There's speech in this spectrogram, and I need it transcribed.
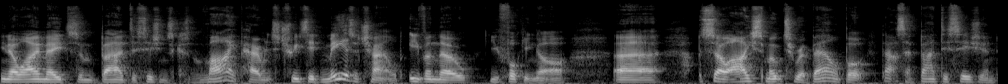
You know, I made some bad decisions because my parents treated me as a child, even though you fucking are. Uh, so I smoked to rebel, but that's a bad decision.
